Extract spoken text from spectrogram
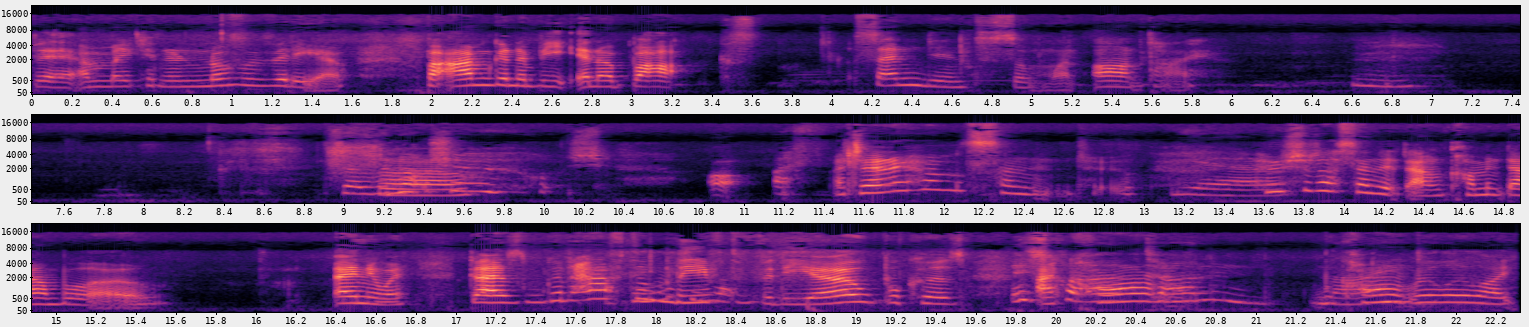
bit, I'm making another video, but I'm gonna be in a box sending to someone, aren't I? Mm. So we're not sure. Uh, I, I don't know who I'm sending it to. yeah. Who should I send it down? Comment down below. Anyway, guys, I'm gonna have I to leave the video because it's I can't- we can't really like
